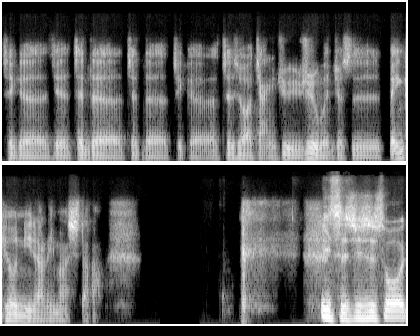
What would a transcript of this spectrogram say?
这个就真的真的这个这就要讲一句日文，就是 Thank you, ni a 马 i 意思就是说，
